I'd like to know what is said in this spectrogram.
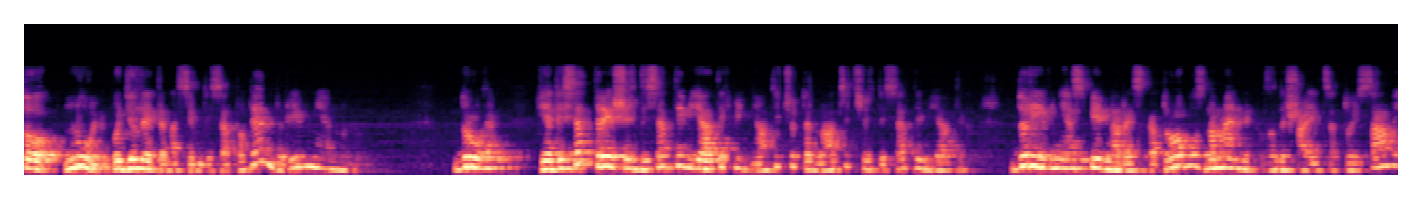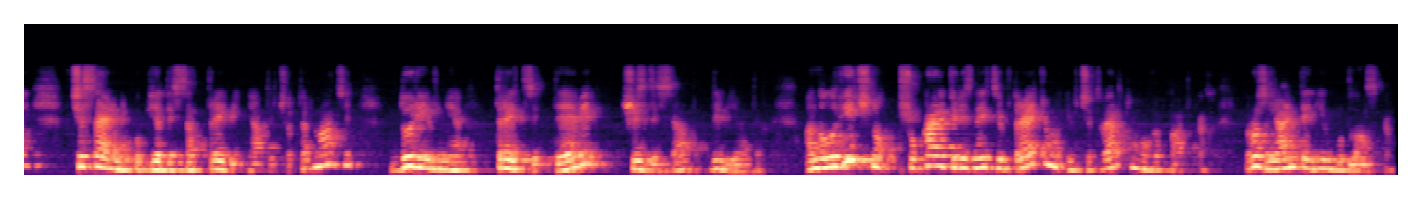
то 0 поділити на 71 дорівнює 0. Друге, 53 69 відняти 14 69. Дорівнює спільна риска дробу, знаменник залишається той самий. В чисельнику 53 відняти 14 дорівнює 39 69. Аналогічно шукають різниці в третьому і в четвертому випадках. Розгляньте їх, будь ласка.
